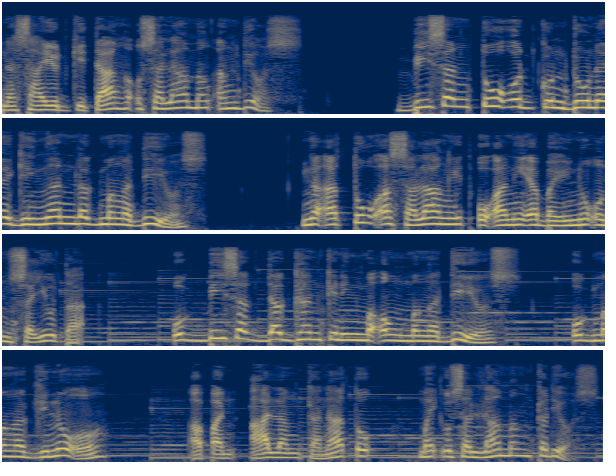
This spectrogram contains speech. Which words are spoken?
Nasayod kita nga usa lamang ang Dios bisan tuod kung dunay ginganlag mga Dios, nga atua sa langit o ania bahinuon sa yuta, ug bisag daghan kining maong mga Dios ug mga Ginoo, apan alang kanato may usa lamang ka Dios.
